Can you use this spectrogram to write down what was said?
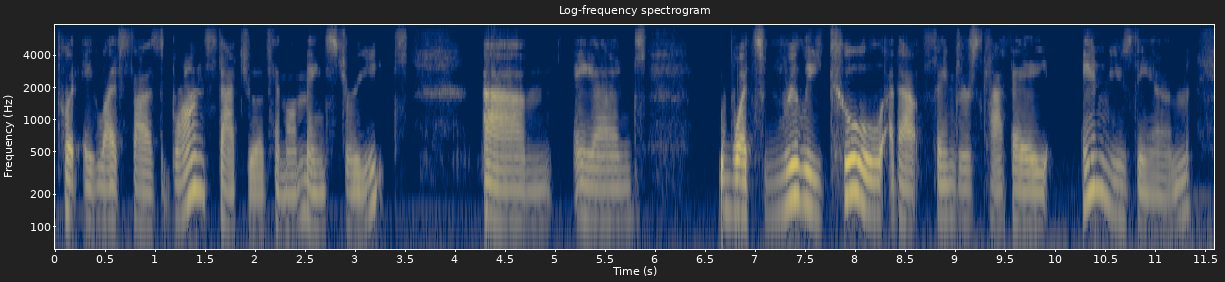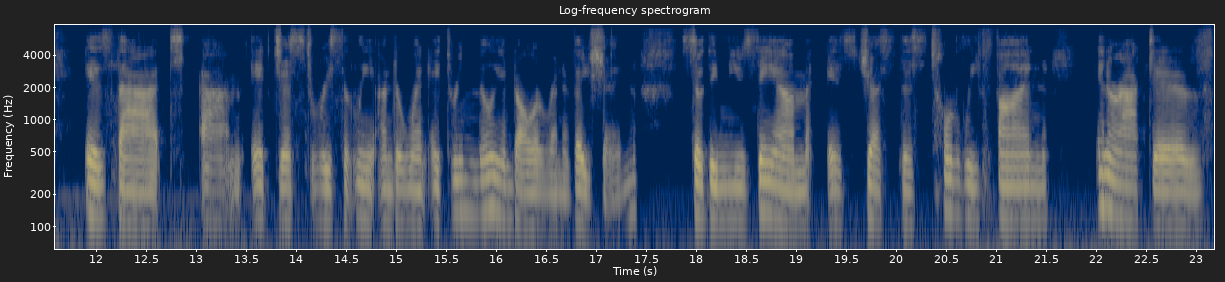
put a life size bronze statue of him on Main Street. Um, and what's really cool about Sanders Cafe and Museum is that um, it just recently underwent a $3 million renovation. So the museum is just this totally fun, interactive,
